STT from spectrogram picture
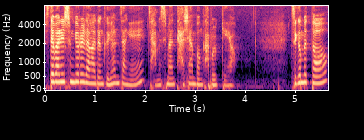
스테반이 순교를 당하던 그 현장에 잠시만 다시 한번 가볼게요. 지금부터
